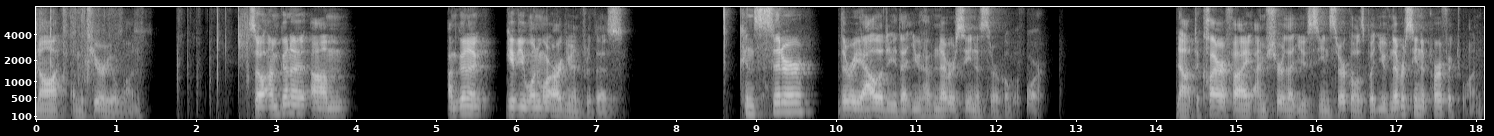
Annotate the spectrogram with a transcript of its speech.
not a material one. So I'm gonna um, I'm gonna give you one more argument for this. Consider the reality that you have never seen a circle before. Now, to clarify, I'm sure that you've seen circles, but you've never seen a perfect one.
